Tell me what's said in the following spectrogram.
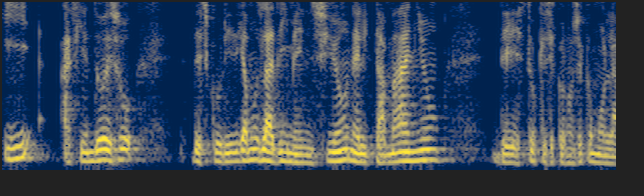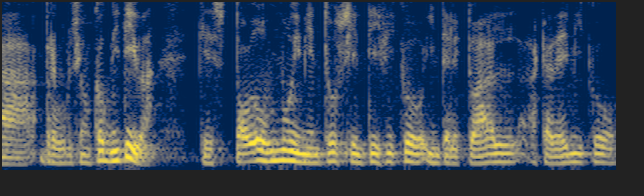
Y haciendo eso descubrí, digamos, la dimensión, el tamaño de esto que se conoce como la revolución cognitiva que es todo un movimiento científico, intelectual, académico,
